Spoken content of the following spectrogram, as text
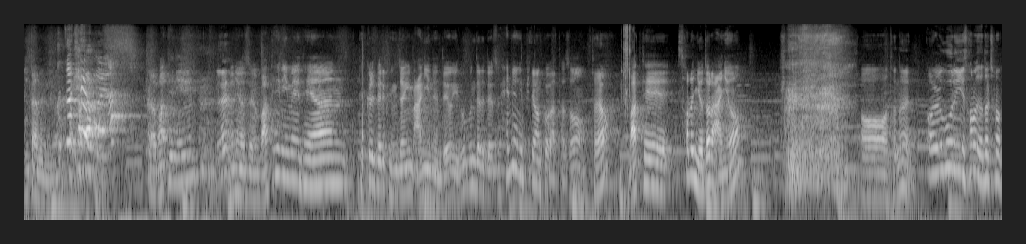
일단은요 뭐야? 자 마태님 안녕하세요 마태님에 대한 댓글들이 굉장히 많이 있는데요 이 부분들에 대해서 해명이 필요한 것 같아서 저요? 마태 38 아니요? 어 저는 얼굴이 38처럼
